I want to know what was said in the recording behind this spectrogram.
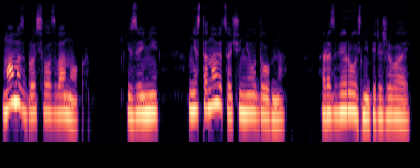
Мама сбросила звонок. «Извини, мне становится очень неудобно». «Разберусь, не переживай».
